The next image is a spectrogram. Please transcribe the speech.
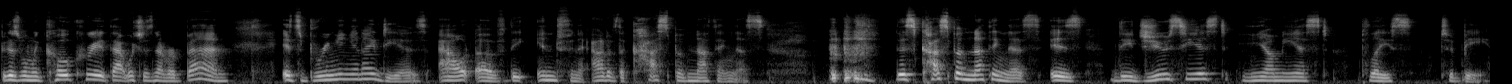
because when we co create that which has never been, it's bringing in ideas out of the infinite, out of the cusp of nothingness. this cusp of nothingness is the juiciest, yummiest place to be.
